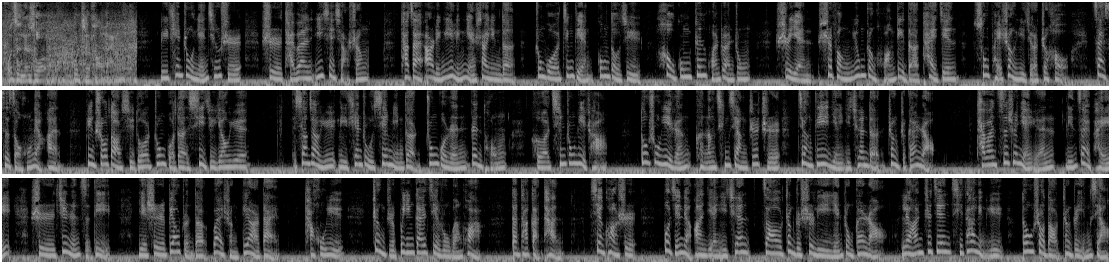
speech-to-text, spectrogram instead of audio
我只能说不知好歹。李天柱年轻时是台湾一线小生，他在2010年上映的中国经典宫斗剧《后宫甄嬛传》中饰演侍奉雍正皇帝的太监苏培盛一角之后，再次走红两岸，并收到许多中国的戏剧邀约。相较于李天柱鲜明的中国人认同和亲中立场，多数艺人可能倾向支持降低演艺圈的政治干扰。台湾资深演员林在培是军人子弟，也是标准的外省第二代。他呼吁政治不应该介入文化，但他感叹现况是不仅两岸演艺圈遭政治势力严重干扰，两岸之间其他领域都受到政治影响。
